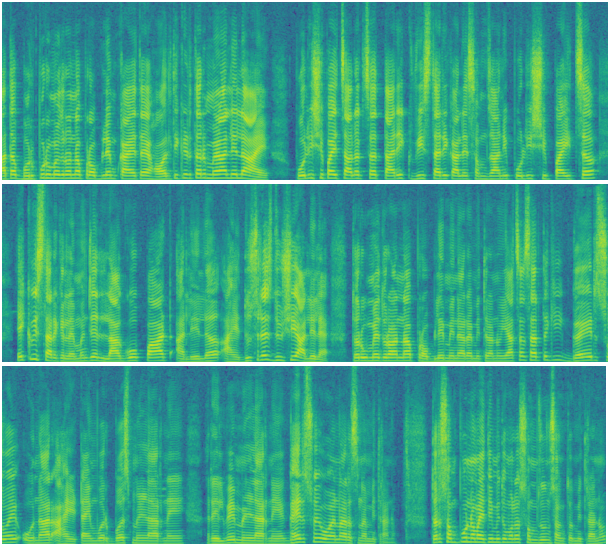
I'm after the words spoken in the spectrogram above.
आता भरपूर उमेदवारांना प्रॉब्लेम काय येत आहे हॉल तिकीट तर मिळालेलं आहे. पोलीस शिपाई चालकचं तारीख वीस तारीख आले समजा. आणि पोलीस शिपाईचं एकवीस तारखेला आहे. म्हणजे लागोपाठ आलेलं आहे. दुसऱ्याच दिवशी आलेलं आहे. तर उमेदवारांना प्रॉब्लेम येणार आहे मित्रांनो याचाच अर्थ की गैरसोय होणार आहे. टाईमवर बस मिळणार नाही रेल्वे मिळणार नाही. गैरसोय होणारच ना मित्रांनो. तर संपूर्ण माहिती मी तुम्हाला समजून सांगतो मित्रांनो.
